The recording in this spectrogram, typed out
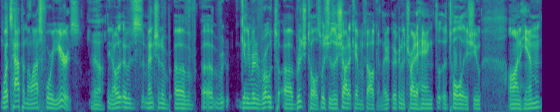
what's happened the last four years. Yeah. You know, it was mention of, of uh, getting rid of road to- uh, bridge tolls, which is a shot at Kevin Falcon. They're, they're going to try to hang t- the toll issue on him.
